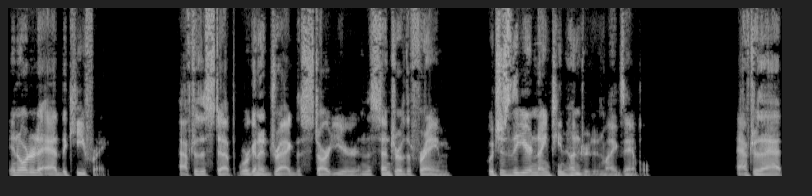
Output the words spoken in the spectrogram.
in order to add the keyframe. After this step, we're going to drag the start year in the center of the frame, which is the year 1900 in my example. After that,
